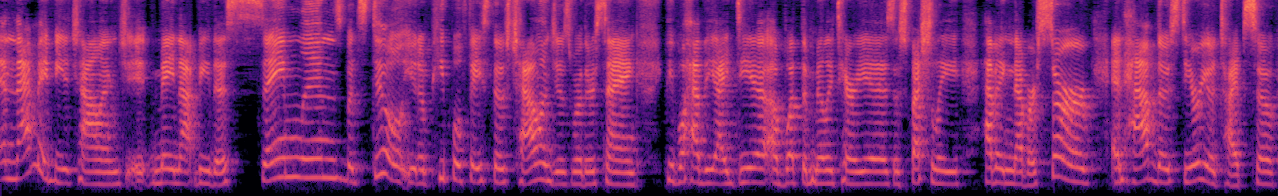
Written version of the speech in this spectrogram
And that may be a challenge. It may not be the same lens, but still, you know, people face those challenges where they're saying people have the idea of what the military is, especially having never served and have those stereotypes. So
